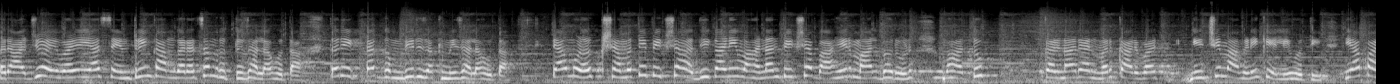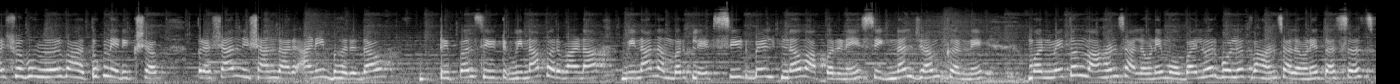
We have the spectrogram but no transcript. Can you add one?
राजू ऐवळे या सेंट्रिंग कामगाराचा मृत्यू झाला होता. तर एकटा गंभीर जखमी झाला होता. त्यामुळं क्षमतेपेक्षा अधिक आणि वाहनांपेक्षा बाहेर माल भरून वाहतूक करणाऱ्यांवर कारवाईची मागणी केली होती. या पार्श्वभूमीवर वाहतूक निरीक्षक प्रशांत निशानदार आणि भरधाव ट्रिपल सीट विना परवाना विना नंबर प्लेट सीट बेल्ट न वापरणे सिग्नल जम्प करणे मनमेतून वाहन चालवणे मोबाईलवर बोलत वाहन चालवणे तसंच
